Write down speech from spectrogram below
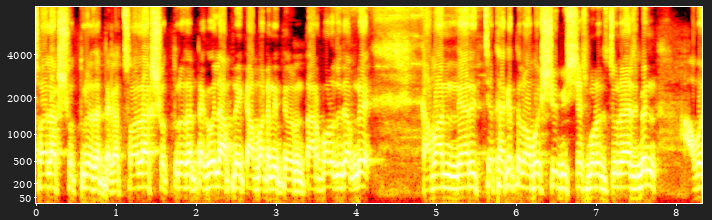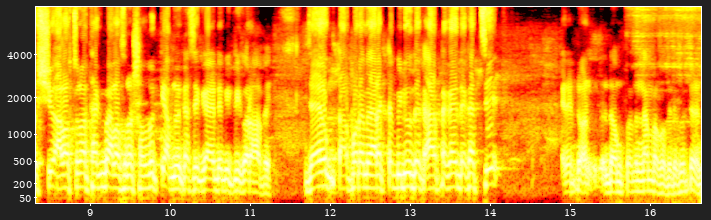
ছয় লাখ সত্তর হাজার টাকা। ছয় লাখ সত্তর হাজার টাকা হলে আপনি কাবারটা নিতে পারবেন। তারপরও যদি আপনি কাবার নেওয়ার ইচ্ছা থাকে, তাহলে অবশ্যই বিশ্বাস মনে চলে আসবেন। অবশ্যই আলোচনা থাকবে, আলোচনা সাপেক্ষে আপনার কাছে গাড়িটা বিক্রি করা হবে। যাই হোক, তারপর আমি আরেকটা ভিডিও দেখ, আরেকটা গাড়ি দেখাচ্ছি। এটা ডম করবেন নাম্বার কত এটা বুঝলেন?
